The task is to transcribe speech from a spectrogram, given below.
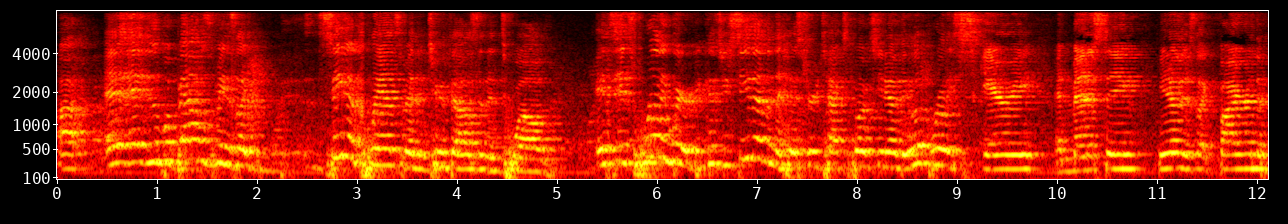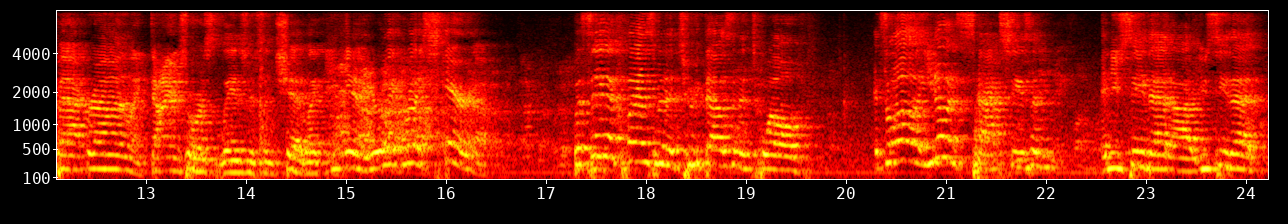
Uh, and, and what baffles me is like seeing a Klansman in 2012. It's, it's really weird because you see them in the history textbooks, you know, they look really scary and menacing. You know, there's like fire in the background, like dinosaurs, lasers, and shit. Like, you, you know, you're like really scared of them. But seeing a Klansman in 2012, it's a lot like, you know it's tax season, and you see that, uh, you see that,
